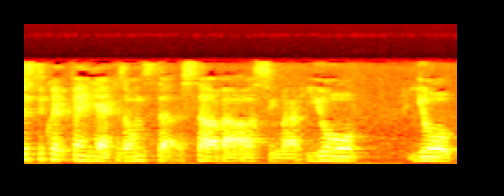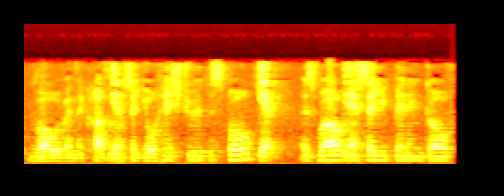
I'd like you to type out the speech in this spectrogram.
just a quick thing, yeah, because I wanted to start about asking about your your role within the club and Yep. also your history with the sport Yep. as well. You Yep. say you've been in golf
